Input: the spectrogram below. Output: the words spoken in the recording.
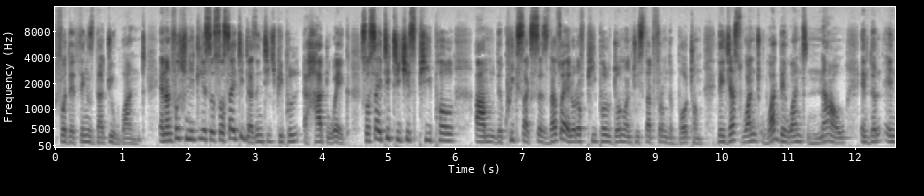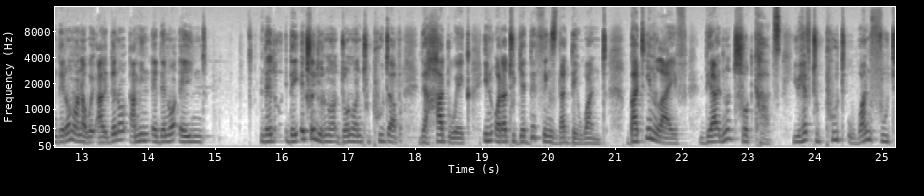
for the things that we want. And unfortunately, so society doesn't teach people hard work. Society teaches people um, the quick success. That's why a lot of people don't want to start from the bottom. They just want what they want now, and then and they don't want to. wait they don't. I mean, they're not. And they, they actually do not, don't want to put up the hard work in order to get the things that they want. But in life, there are not shortcuts. You have to put one foot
